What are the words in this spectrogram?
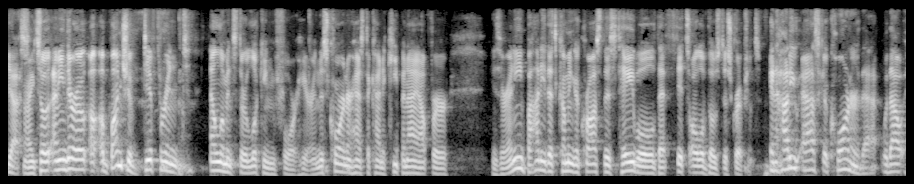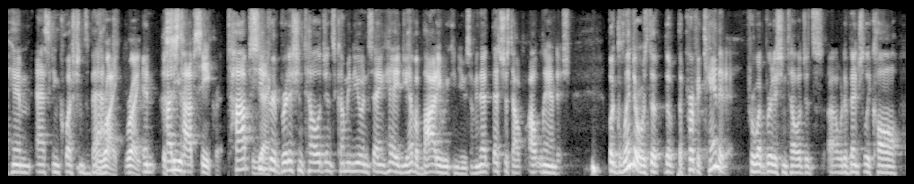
Yes. All right. So, I mean, there are a, a bunch of different elements they're looking for here. And this coroner has to kind of keep an eye out for is there any body that's coming across this table that fits all of those descriptions? And how do you ask a coroner that without him asking questions back? Right, right. And this how do you, top secret. Top exactly. secret British intelligence coming to you and saying, "Hey, do you have a body we can use?" I mean, that that's just out, outlandish. But Glyndwr was the, the, the perfect candidate for what British intelligence uh, would eventually call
